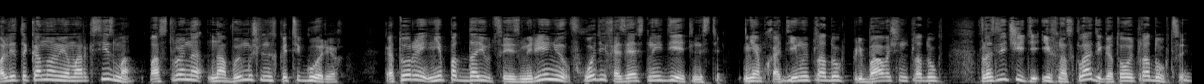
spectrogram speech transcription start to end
Политэкономия марксизма построена на вымышленных категориях, которые не поддаются измерению в ходе хозяйственной деятельности. Необходимый продукт, прибавочный продукт. Различите их на складе готовой продукции.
